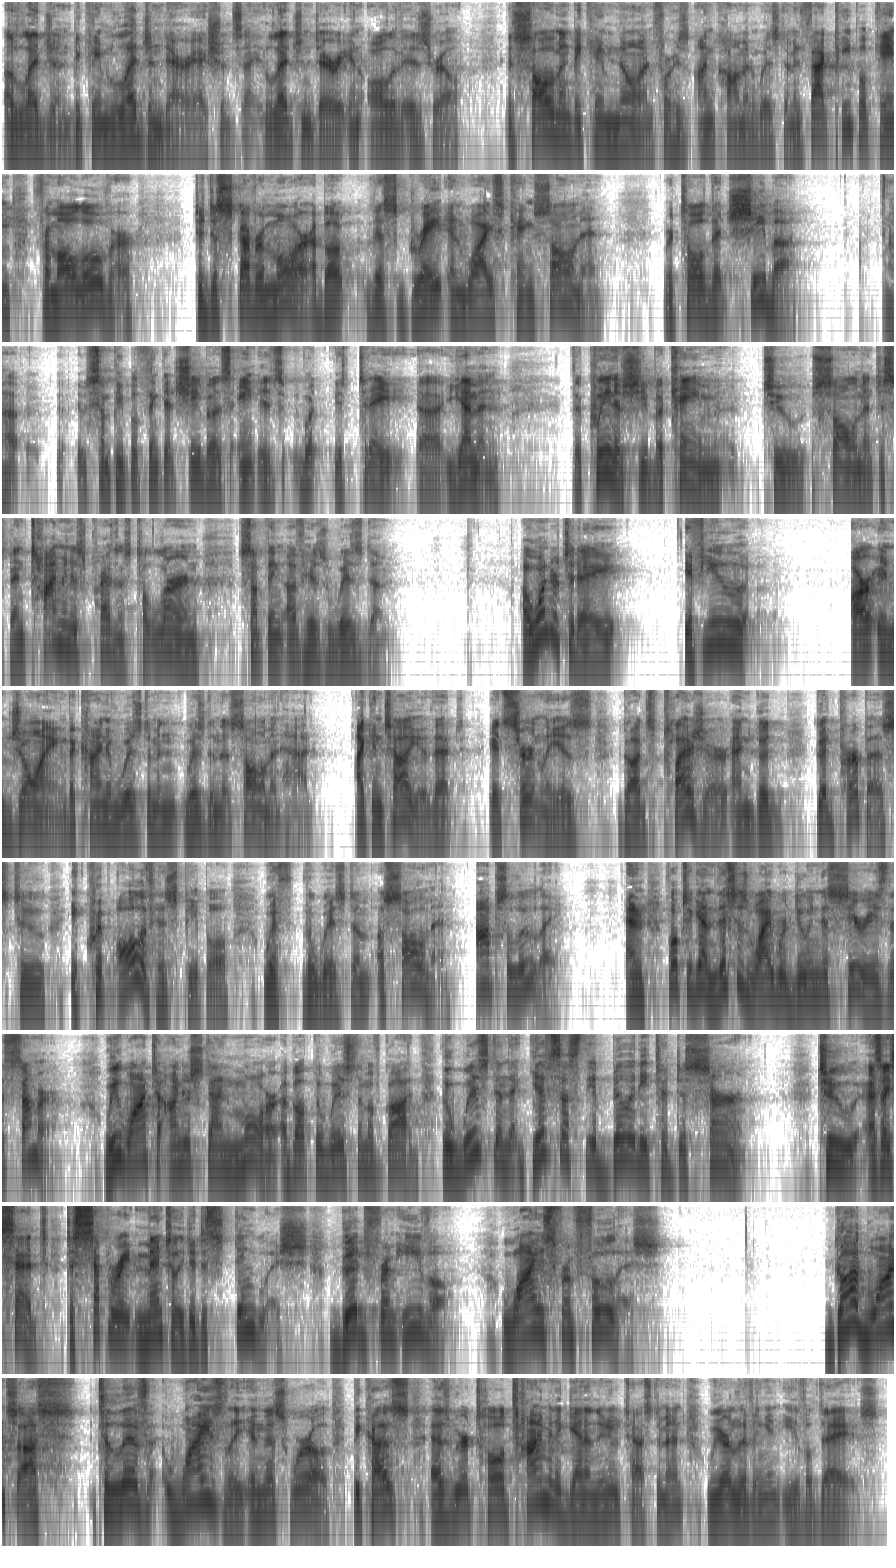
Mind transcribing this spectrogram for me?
a legend, became legendary, I should say, legendary in all of Israel. And Solomon became known for his uncommon wisdom. In fact, people came from all over to discover more about this great and wise King Solomon. We're told that Sheba, uh, some people think that Sheba is, is what is today uh, Yemen. The queen of Sheba came to Solomon to spend time in his presence to learn something of his wisdom. I wonder today if you are enjoying the kind of wisdom and wisdom that Solomon had. I can tell you that it certainly is God's pleasure and good, good purpose to equip all of his people with the wisdom of Solomon. Absolutely. And folks, again, this is why we're doing this series this summer. We want to understand more about the wisdom of God, the wisdom that gives us the ability to discern to, as I said, to separate mentally, to distinguish good from evil, wise from foolish. God wants us to live wisely in this world because, as we're told time and again in the New Testament, we are living in evil days.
